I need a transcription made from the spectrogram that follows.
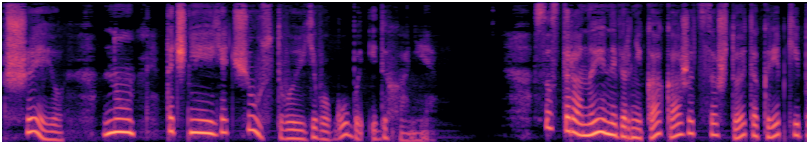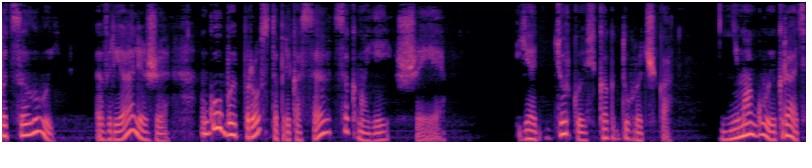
в шею. Ну, точнее, я чувствую его губы и дыхание. Со стороны наверняка кажется, что это крепкий поцелуй. В реале же губы просто прикасаются к моей шее. Я дергаюсь, как дурочка. Не могу играть,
